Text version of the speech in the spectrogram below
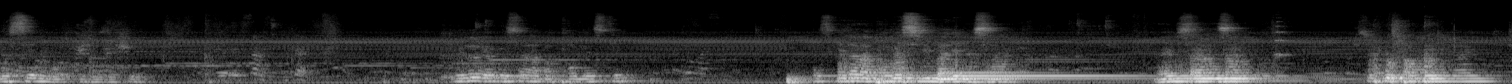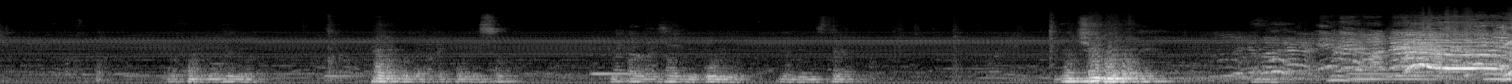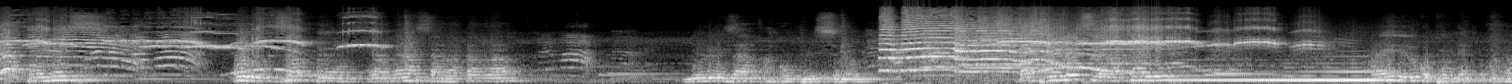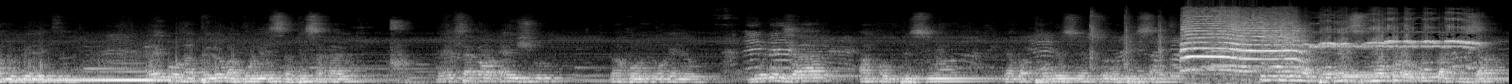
bosengo joséphine lelo ya kosala bapromese te parce que eza bapromese mibale nasala nayebisala nzambe soki opamboli ngai nakonore yo mpona kozala reconnaissant epai na nzambe oyo ya ministère. Le dieu de promese oyo nzambe yango asalaka nga lelo eza accomplissement bapromese ya bakale naye lelo kopromettre makambo ebele te naye korapele bapromese napesaka yo nayebisaka un jour nakohonore yo lelo eza accomplissement ya bapromese nyonso napesa yo soki bapromese moko nakobakisa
